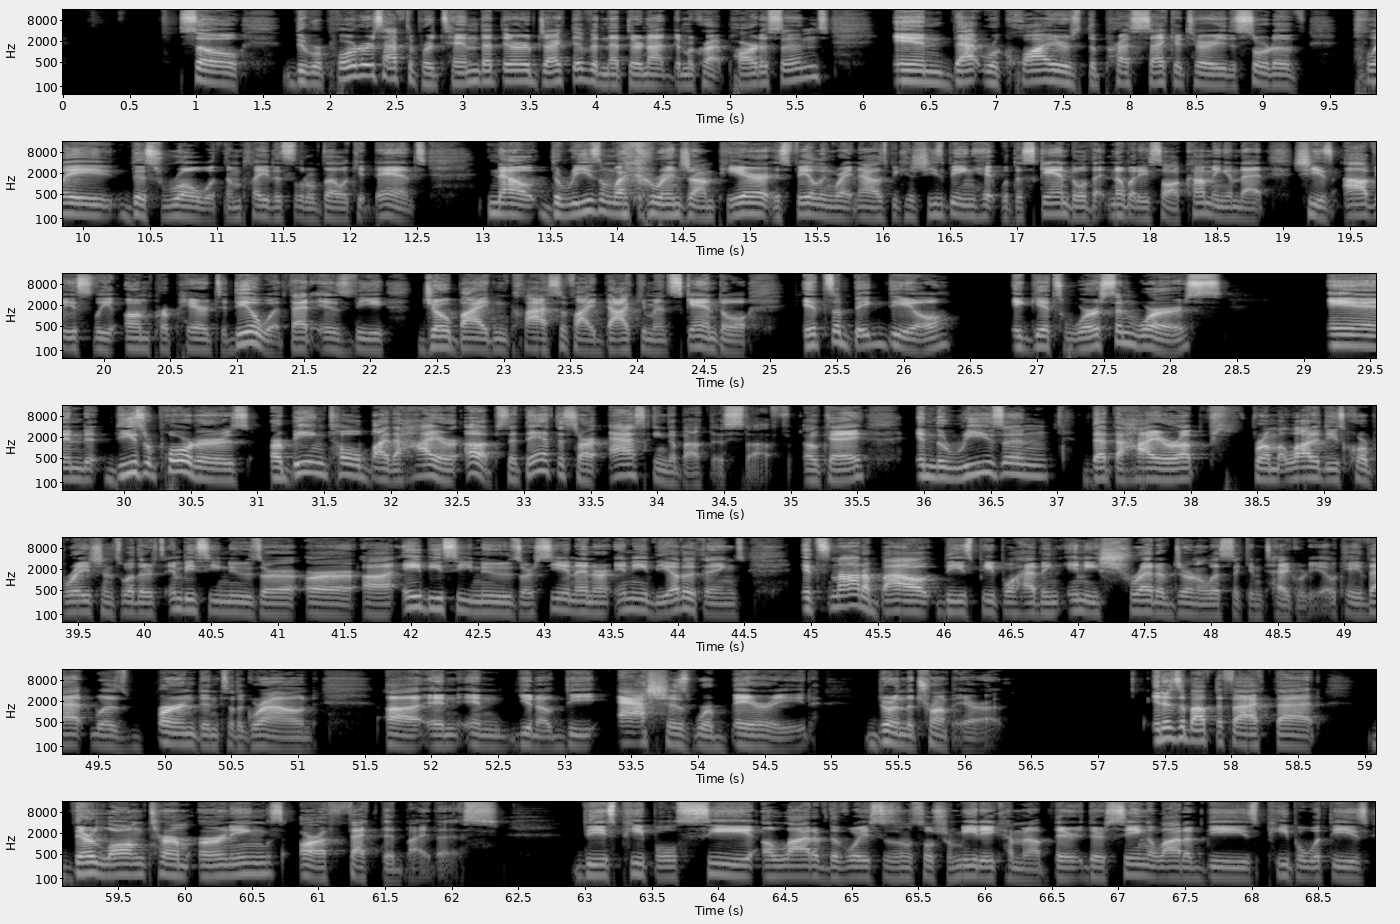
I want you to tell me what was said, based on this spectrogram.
So the reporters have to pretend that they're objective and that they're not Democrat partisans. And that requires the press secretary to sort of play this role with them, play this little delicate dance. Now, the reason why Karine Jean Pierre is failing right now is because she's being hit with a scandal that nobody saw coming and that she is obviously unprepared to deal with. That is the Joe Biden classified document scandal. It's a big deal. It gets worse and worse. And these reporters are being told by the higher ups that they have to start asking about this stuff. Okay. And the reason that the higher ups from a lot of these corporations, whether it's NBC News or, or uh, ABC News or CNN or any of the other things, it's not about these people having any shred of journalistic integrity. Okay. That was burned into the ground. Uh, and, and, you know, the ashes were buried during the Trump era. It is about the fact that their long term earnings are affected by this. These people see a lot of the voices on social media coming up. They're they're seeing a lot of these people with these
